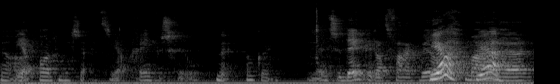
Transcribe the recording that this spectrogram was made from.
ja, ja. organisatie. Ja, geen verschil. Nee, oké. Okay. Mensen denken dat vaak wel, ja, maar ja.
